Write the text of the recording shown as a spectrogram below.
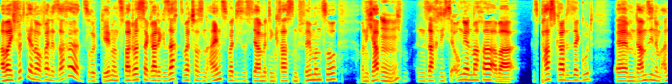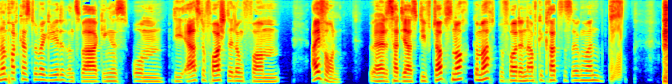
Aber ich würde gerne auf eine Sache zurückgehen. Und zwar, du hast ja gerade gesagt, 2001 war dieses Jahr mit den krassen Filmen und so. Und ich habe Mhm. eine Sache, die ich sehr ungern mache, aber es passt gerade sehr gut. Ähm, da haben sie in einem anderen Podcast drüber geredet. Und zwar ging es um die erste Vorstellung vom iPhone. Äh, das hat ja Steve Jobs noch gemacht, bevor er dann abgekratzt ist irgendwann.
